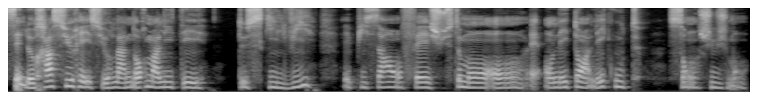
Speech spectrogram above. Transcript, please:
C'est le rassurer sur la normalité de ce qu'il vit. Et puis ça, on fait justement en, en étant à l'écoute sans jugement.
